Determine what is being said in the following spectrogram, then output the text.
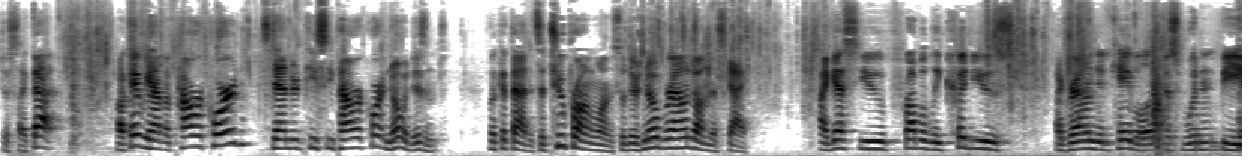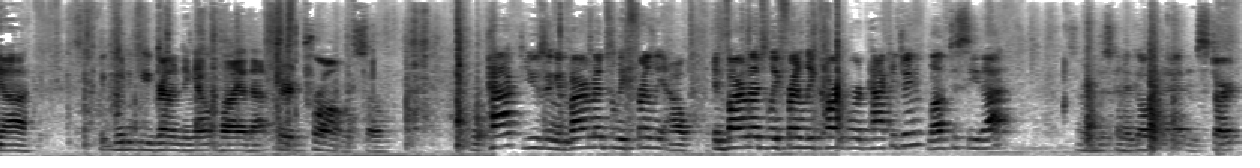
Just like that. Okay, we have a power cord, standard PC power cord. No, it isn't. Look at that. It's a two prong one, so there's no ground on this guy. I guess you probably could use a grounded cable, it just wouldn't be uh, it wouldn't be grounding out via that third prong. So we're packed using environmentally friendly ow, environmentally friendly cardboard packaging. Love to see that. So I'm just going to go ahead and start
